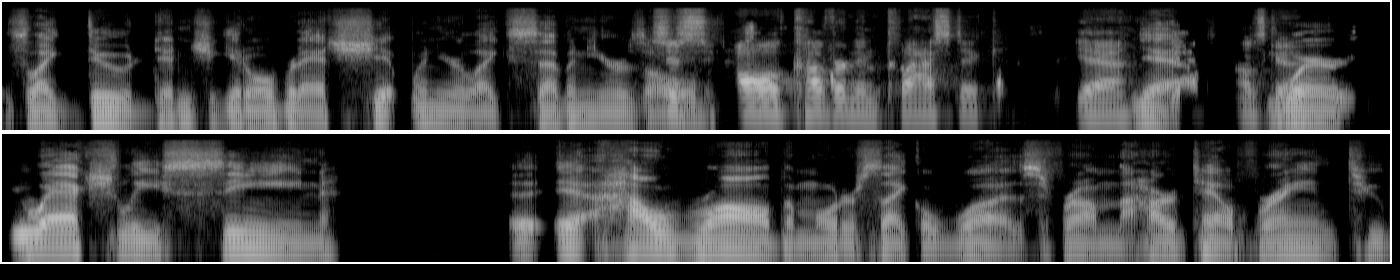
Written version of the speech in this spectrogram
It's like, dude, didn't you get over that shit when you're like seven years It's old? just all covered in plastic. Yeah. yeah, Sounds good. where you actually seen uh, it, how raw the motorcycle was from the hardtail frame to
